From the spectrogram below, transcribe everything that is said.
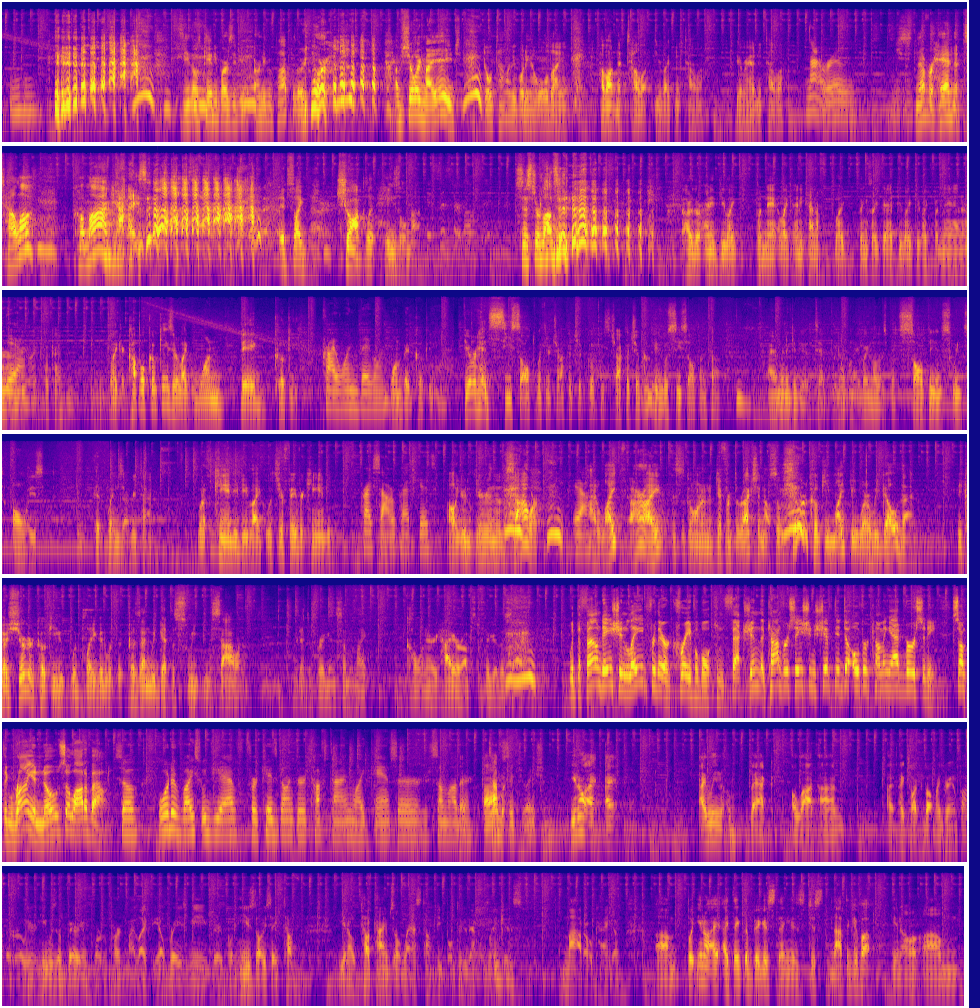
hmm See, those candy bars aren't even popular anymore. I'm showing my age. Don't tell anybody how old I am. How about Nutella? Do you like Nutella? You ever had Nutella? Not really. You've never had Nutella? Come on, guys. it's like chocolate hazelnut. His sister loves it. Sister loves it. Are there any? Do you like banana? Like any kind of like things like that? Do you like? Do you like banana? Or Yeah. Do you like okay? Like a couple cookies or like one big cookie? Probably one big one. One big cookie. Have you ever had sea salt with your chocolate chip cookies? Chocolate chip cookies with sea salt on top? All right, I'm going to give you a tip. We don't want anybody to know this, but salty and sweets always, it wins every time. What candy do you like? What's your favorite candy? Probably Sour Patch Kids. Oh, you're, you're into the sour. Yeah. I like, all right, this is going in a different direction now. So sugar cookie might be where we go then. Because sugar cookie would play good with it, because then we'd get the sweet and the sour. I'd have to bring in some of my culinary higher ups to figure this out. With the foundation laid for their craveable confection, the conversation shifted to overcoming adversity, something Ryan knows a lot about. So, what advice would you have for kids going through a tough time like cancer or some other Um, tough situation? You know, I, I, I lean back a lot on. I, I talked about my grandfather earlier, and he was a very important part of my life. He helped raise me, very important. He used to always say, "Tough, you know, tough times don't last, tough people do." That was like his motto, kind of. Um, but you know, I, I think the biggest thing is just not to give up. You know, um,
